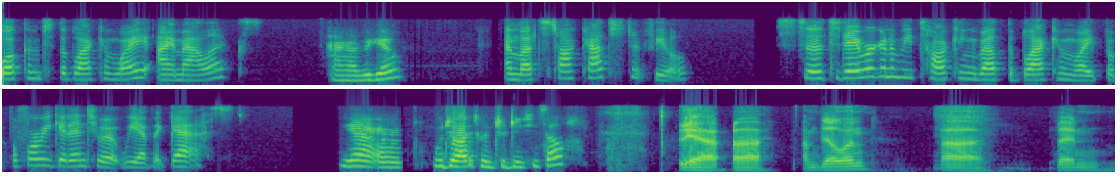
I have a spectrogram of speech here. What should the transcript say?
Welcome to the Black and White. I'm Alex. I'm Abigail. And let's talk Hatchetfield. So today we're going to be talking about the Black and White, but before we get into it, we have a guest. Yeah, uh, would you like to introduce yourself? Yeah, uh, I'm Dylan. Uh, been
